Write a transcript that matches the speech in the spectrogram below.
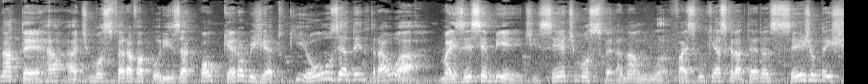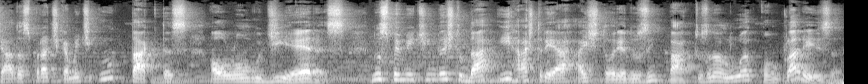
Na Terra, a atmosfera vaporiza qualquer objeto que ouse adentrar o ar, mas esse ambiente sem atmosfera na Lua faz com que as crateras sejam deixadas praticamente intactas ao longo de eras, nos permitindo estudar e rastrear a história dos impactos na Lua com clareza.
